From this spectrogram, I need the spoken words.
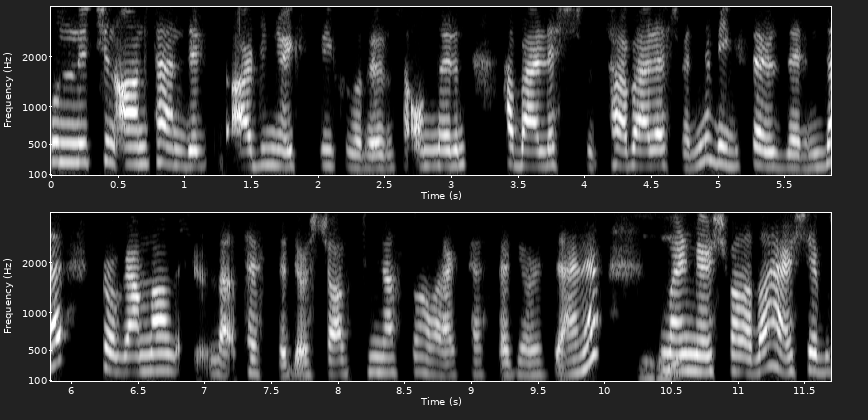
Bunun için antendir, Arduino XP kullanıyoruz. Onların haberleş, haberleşmediğini bilgisayar üzerinde programlarla test ediyoruz. Şu an simülasyon olarak test ediyoruz yani. Hı hı. Umarım yarışmada da her şey bu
